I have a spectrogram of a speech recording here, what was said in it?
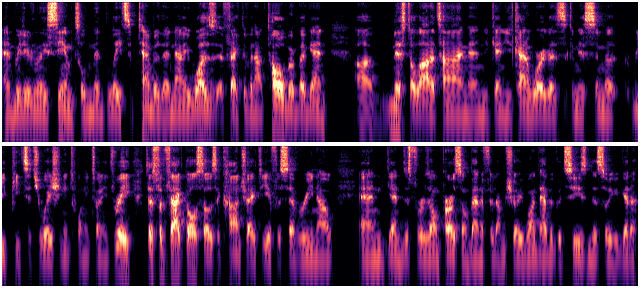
and we didn't really see him until mid late September. There now he was effective in October, but again, uh, missed a lot of time, and again, you kind of worried that this is going to be a similar repeat situation in 2023. Just for the fact, also, it's a contract year for Severino, and again, just for his own personal benefit, I'm sure he wanted to have a good season just so he could get a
